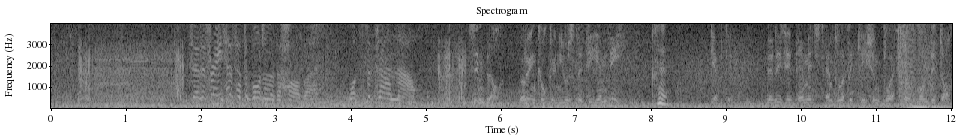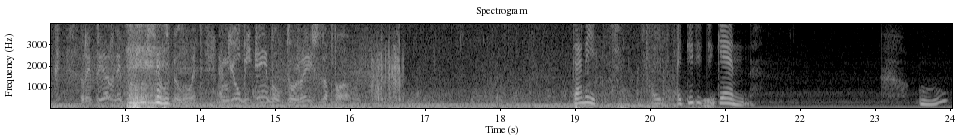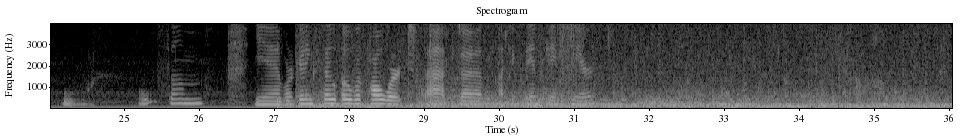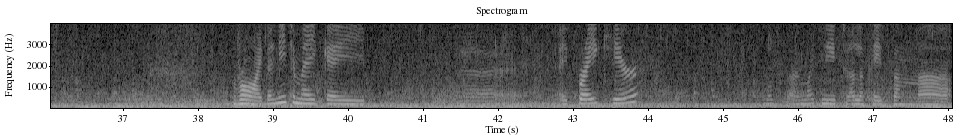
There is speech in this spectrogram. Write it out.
So the freighter's at the bottom of the harbor. What's the plan now? Simple. Renko can use the TMD. Captain, there is a damaged amplification platform on the dock. Repair the power cells below it, and you'll be able to raise the bomb. Damn it! I, I did it again. Ooh. Awesome. Yeah, we're getting so overpowered that uh, I think the end game is near. Right, I need to make a uh, a break here. Also, I might need to allocate some uh, uh,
